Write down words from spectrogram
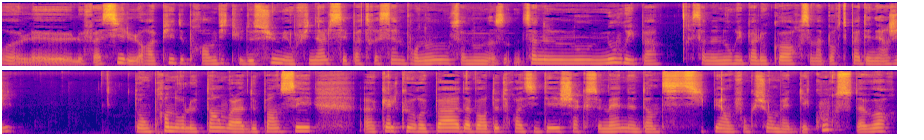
le, le, facile, le rapide prend vite le dessus, mais au final c'est pas très sain pour nous, ça ne nous nourrit pas, ça ne nourrit pas le corps, ça n'apporte pas d'énergie. Donc prendre le temps voilà, de penser euh, quelques repas, d'avoir deux, trois idées chaque semaine, d'anticiper en fonction bah, des courses, d'avoir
